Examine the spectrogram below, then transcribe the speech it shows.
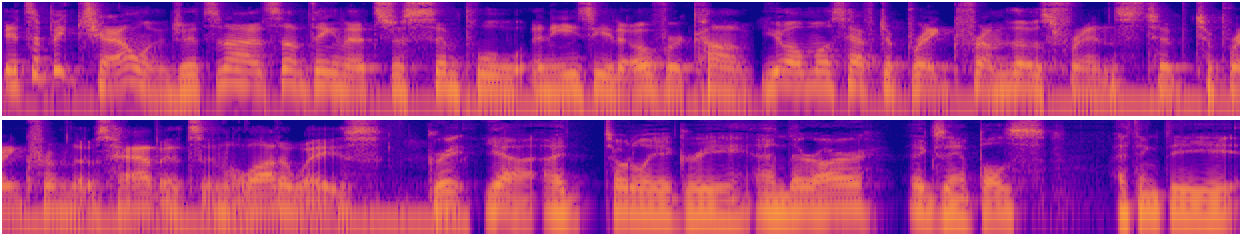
It's a big challenge. It's not something that's just simple and easy to overcome. You almost have to break from those friends to, to break from those habits in a lot of ways. Great. Yeah, I totally agree. And there are examples. I think the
